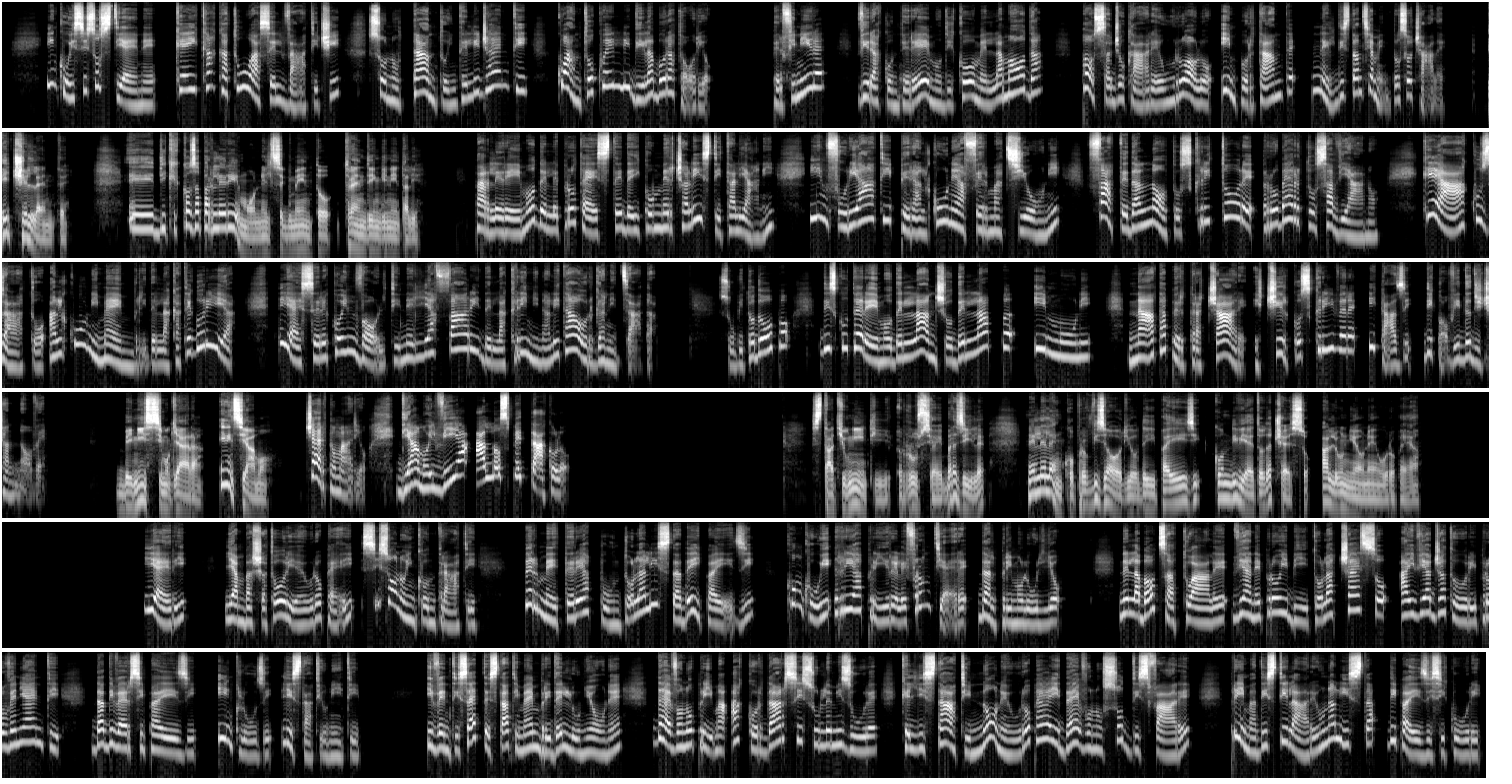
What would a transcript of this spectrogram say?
in cui si sostiene che i cacatua selvatici sono tanto intelligenti quanto quelli di laboratorio. Per finire, vi racconteremo di come la moda possa giocare un ruolo importante nel distanziamento sociale. Eccellente. E di che cosa parleremo nel segmento Trending in Italy? Parleremo delle proteste dei commercialisti italiani infuriati per alcune affermazioni fatte dal noto scrittore Roberto Saviano, che ha accusato alcuni membri della categoria di essere coinvolti negli affari della criminalità organizzata. Subito dopo discuteremo del lancio dell'app Immuni nata per tracciare e circoscrivere i casi di Covid-19. Benissimo Chiara, iniziamo. Certo Mario, diamo il via allo spettacolo. Stati Uniti, Russia e Brasile nell'elenco provvisorio dei paesi con divieto d'accesso all'Unione Europea. Ieri gli ambasciatori europei si sono incontrati per mettere a punto la lista dei paesi con cui riaprire le frontiere dal primo luglio. Nella bozza attuale viene proibito l'accesso ai viaggiatori provenienti da diversi paesi, inclusi gli Stati Uniti. I 27 Stati membri dell'Unione devono prima accordarsi sulle misure che gli Stati non europei devono soddisfare prima di stilare una lista di paesi sicuri.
